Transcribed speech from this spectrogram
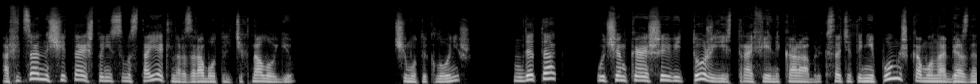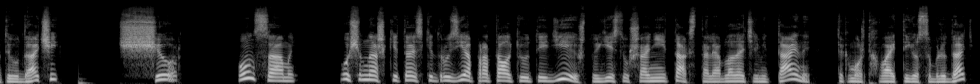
Официально считая, что они самостоятельно разработали технологию. Чему ты клонишь? Да так. У Чанкайши ведь тоже есть трофейный корабль. Кстати, ты не помнишь, кому он обязан этой удачей? Черт. Он самый. В общем, наши китайские друзья проталкивают идею, что если уж они и так стали обладателями тайны, так может хватит ее соблюдать?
